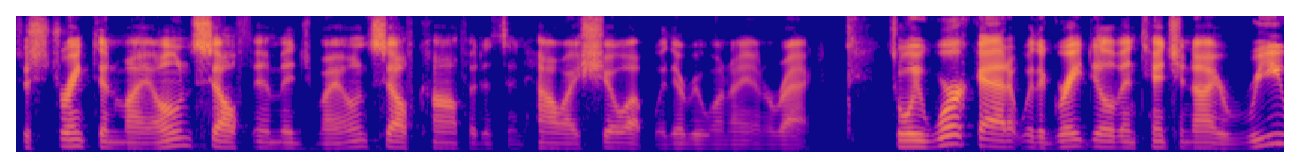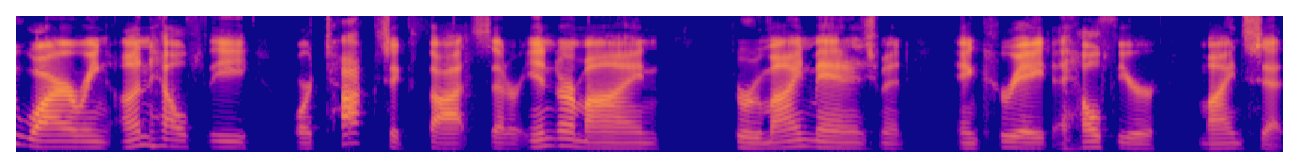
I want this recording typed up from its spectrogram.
to strengthen my own self image, my own self confidence, and how I show up with everyone I interact. So we work at it with a great deal of intentionality, rewiring unhealthy or toxic thoughts that are in our mind through mind management and create a healthier mindset.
